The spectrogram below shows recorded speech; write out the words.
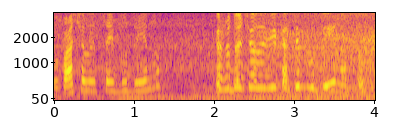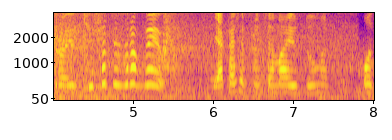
Ви бачили цей будинок? Кажу до чоловіка, ти будинок построїв. Чи що ти зробив? Я каже, про це маю думати. От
